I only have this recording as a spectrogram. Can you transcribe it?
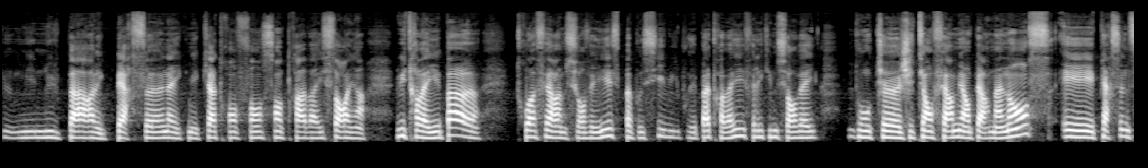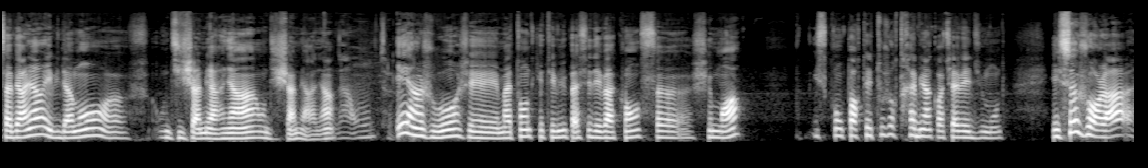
de nulle part, avec personne, avec mes quatre enfants, sans travail, sans rien. Lui, il travaillait pas. euh, Trop affaires à me surveiller, c'est pas possible. Il pouvait pas travailler, il fallait qu'il me surveille. Donc euh, j'étais enfermée en permanence et personne ne savait rien. Évidemment, euh, on dit jamais rien, on dit jamais rien. La honte. Et un jour, j'ai ma tante qui était venue passer des vacances euh, chez moi. Il se comportait toujours très bien quand il y avait du monde. Et ce jour-là,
